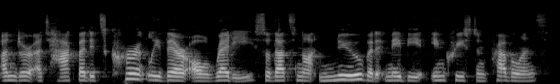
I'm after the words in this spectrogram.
under attack, but it's currently there already, so that's not new, but it may be increased in prevalence.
